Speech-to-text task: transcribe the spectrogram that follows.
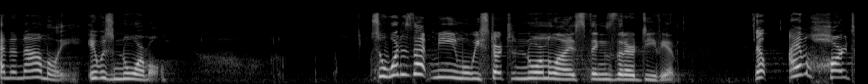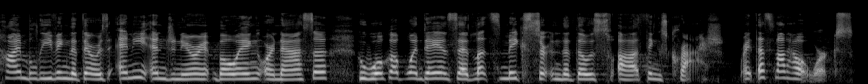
an anomaly. It was normal. So what does that mean when we start to normalize things that are deviant? Now, I have a hard time believing that there was any engineer at Boeing or NASA who woke up one day and said, let's make certain that those uh, things crash, right? That's not how it works.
